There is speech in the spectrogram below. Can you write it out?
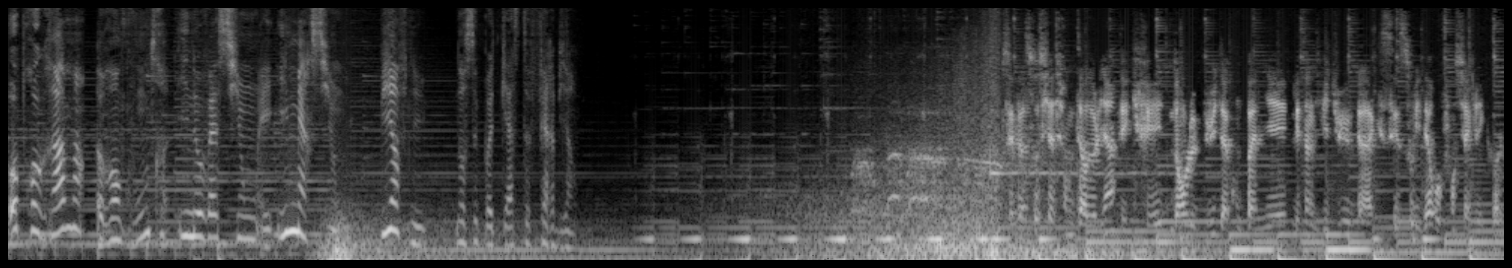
Au programme Rencontres, Innovation et Immersion, bienvenue dans ce podcast Faire Bien. Cette association de Terre de Liens est créée dans le but d'accompagner les individus vers l'accès solidaire au foncier agricole.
